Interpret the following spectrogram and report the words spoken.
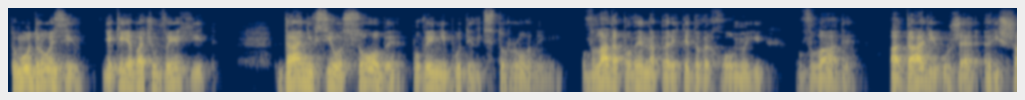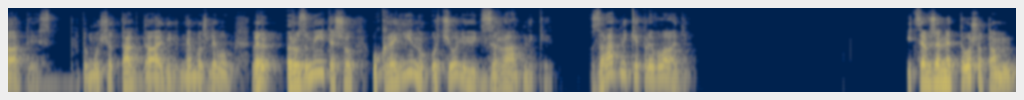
Тому, друзі, який я бачу вихід, дані всі особи повинні бути відсторонені. Влада повинна перейти до верховної влади, а далі уже рішати. Тому що так далі неможливо. Ви розумієте, що Україну очолюють зрадники. Зрадники при владі. І це вже не то, що там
